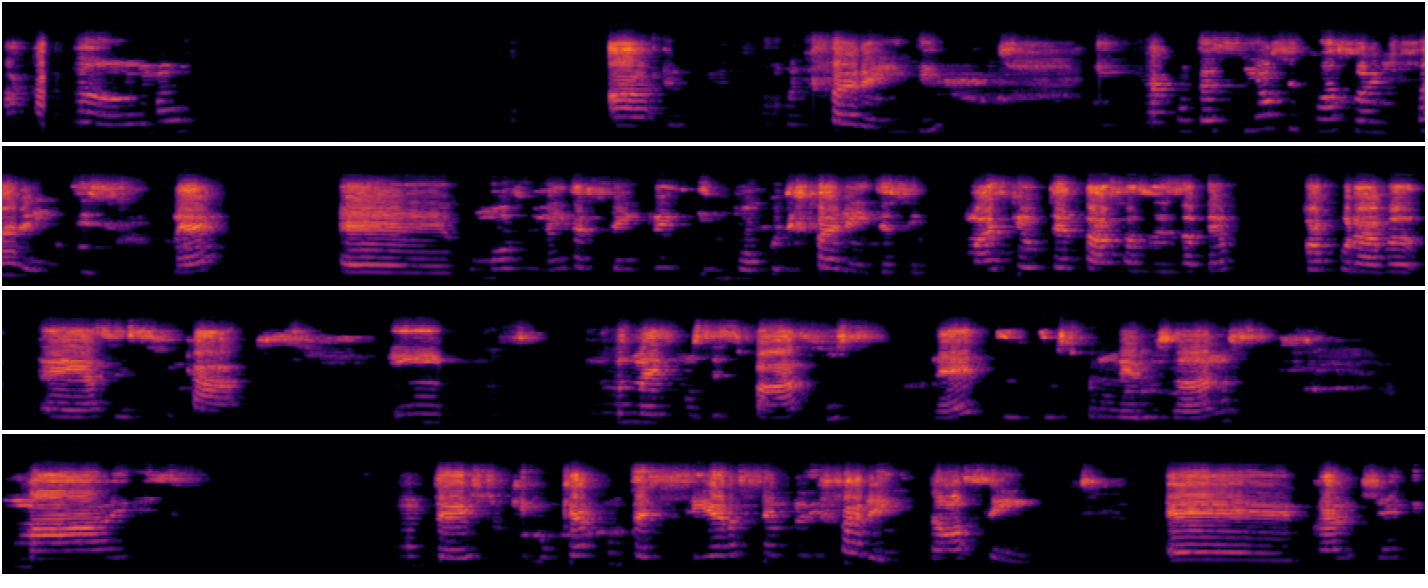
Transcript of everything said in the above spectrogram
a cada ano, a, forma diferente, e aconteciam situações diferentes, né? É, o movimento é sempre um pouco diferente, assim, por mais que eu tentasse, às vezes, até procurava, é, às vezes, ficar em, nos, nos mesmos espaços, né, dos, dos primeiros anos, mas contexto que o que acontecia era sempre diferente. Então, assim, é, gente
